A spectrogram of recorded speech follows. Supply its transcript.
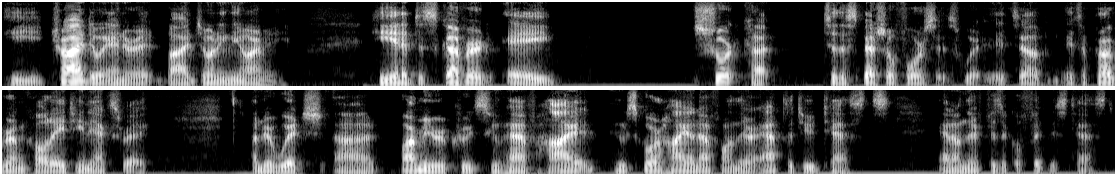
he tried to enter it by joining the army. He had discovered a shortcut to the special forces. Where it's a it's a program called 18 X-ray under which uh, Army recruits who have high, who score high enough on their aptitude tests and on their physical fitness test,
